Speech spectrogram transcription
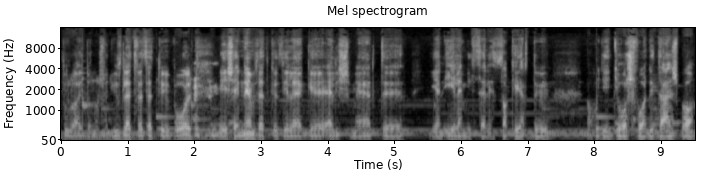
tulajdonos, vagy üzletvezető volt, uh-huh. és egy nemzetközileg elismert ilyen élelmiszer szakértő, ahogy egy gyors fordításba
